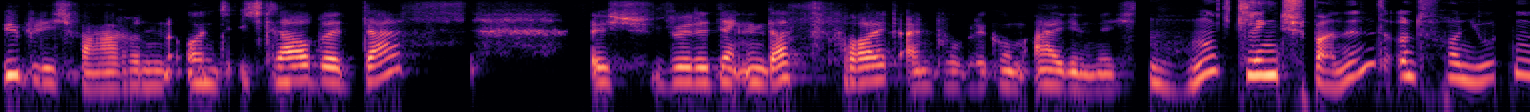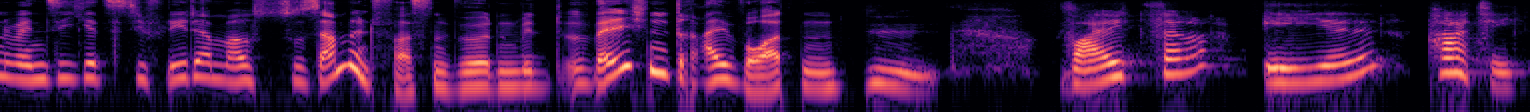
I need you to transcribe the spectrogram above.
üblich waren. Und ich glaube, das ich würde denken, das freut ein Publikum eigentlich. Mhm, klingt spannend. Und Frau Newton, wenn Sie jetzt die Fledermaus zusammenfassen würden, mit welchen drei Worten? Hm. Walzer, Ehe, Party.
